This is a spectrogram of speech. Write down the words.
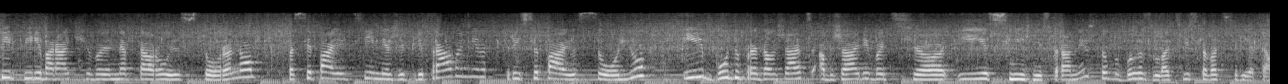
Теперь переворачиваю на вторую сторону, посыпаю теми же приправами, присыпаю солью и буду продолжать обжаривать э, и с нижней стороны, чтобы было золотистого цвета.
